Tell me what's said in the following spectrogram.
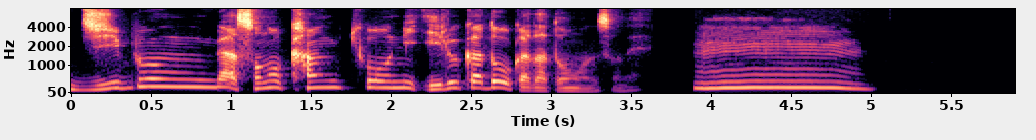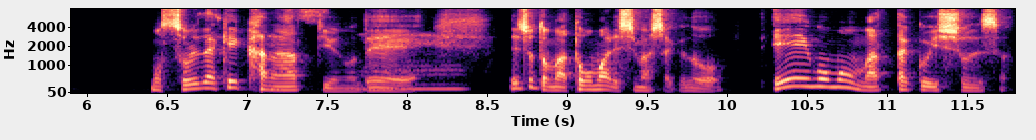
自分がその環境にいるかどうかだと思うんですよね。うーん。もうそれだけかなっていうのででちょっとまあ遠回りしましたけど英語も全く一緒ですよ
